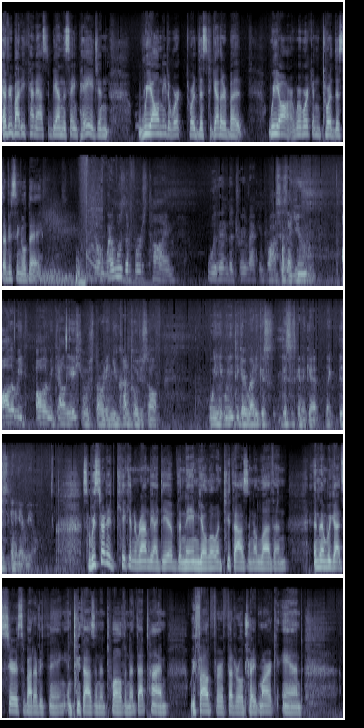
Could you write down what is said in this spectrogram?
everybody kind of has to be on the same page, and we all need to work toward this together. But we are. We're working toward this every single day. So when was the first time within the trademarking process that you all the re- all the retaliation was starting? You kind of told yourself, we we need to get ready because this is gonna get like this is gonna get real. So we started kicking around the idea of the name YOLO in 2011, and then we got serious about everything in 2012. And at that time, we filed for a federal trademark, and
